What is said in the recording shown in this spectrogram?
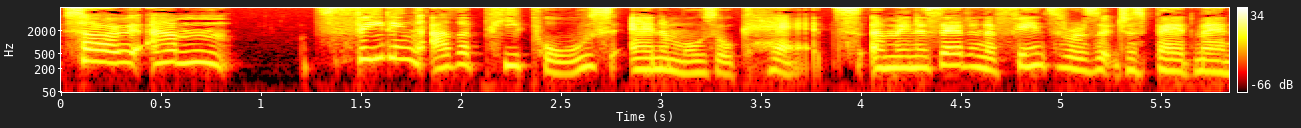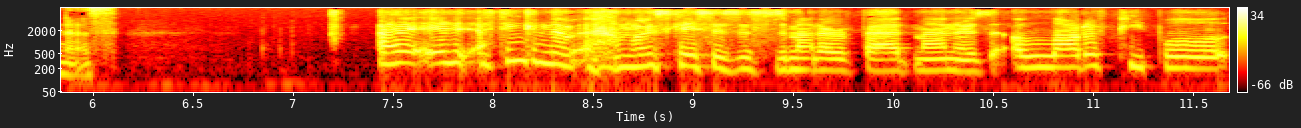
so um, feeding other people's animals or cats, I mean, is that an offence or is it just bad manners? I, I think in, the, in most cases this is a matter of bad manners. A lot of people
